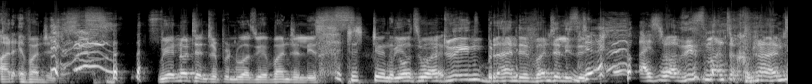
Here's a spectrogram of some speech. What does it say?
are evangelists. we are not entrepreneurs, we're evangelists. Just doing the we Lord's are, work. We're doing brand evangelism Yeah, I swear. of this Mantalk brand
